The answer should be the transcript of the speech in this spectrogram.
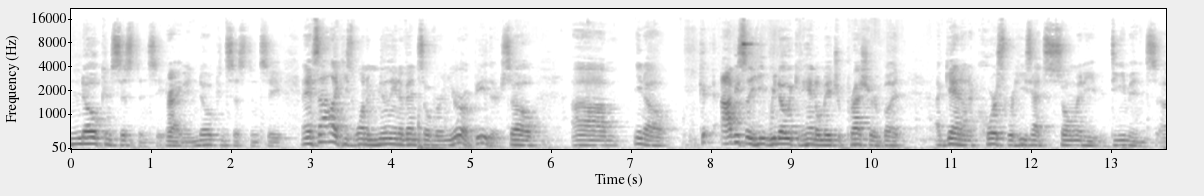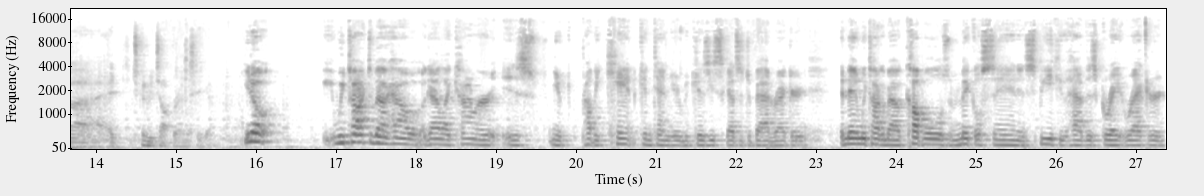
no consistency. Right. I mean, no consistency, and it's not like he's won a million events over in Europe either. So, um, you know, obviously he we know he can handle major pressure, but again, on a course where he's had so many demons, uh, it's going to be tough for him this weekend. You know, we talked about how a guy like Kaymer is you know, probably can't contend here because he's got such a bad record. And then we talk about Couples and Mickelson and Spieth who have this great record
